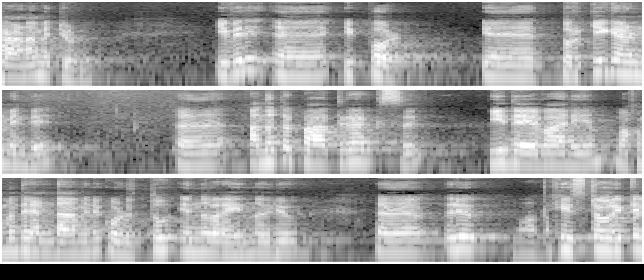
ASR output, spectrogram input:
കാണാൻ പറ്റുള്ളൂ. ഇവർ ഇപ്പോൾ തുർക്കി ഗവൺമെന്റ് അന്നത്തെ പാത്രാർക്സ് ഈ ദേവാലയം മുഹമ്മദ് രണ്ടാമന് കൊടുത്തു എന്ന് പറയുന്ന ഒരു ഒരു ഹിസ്റ്റോറിക്കൽ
